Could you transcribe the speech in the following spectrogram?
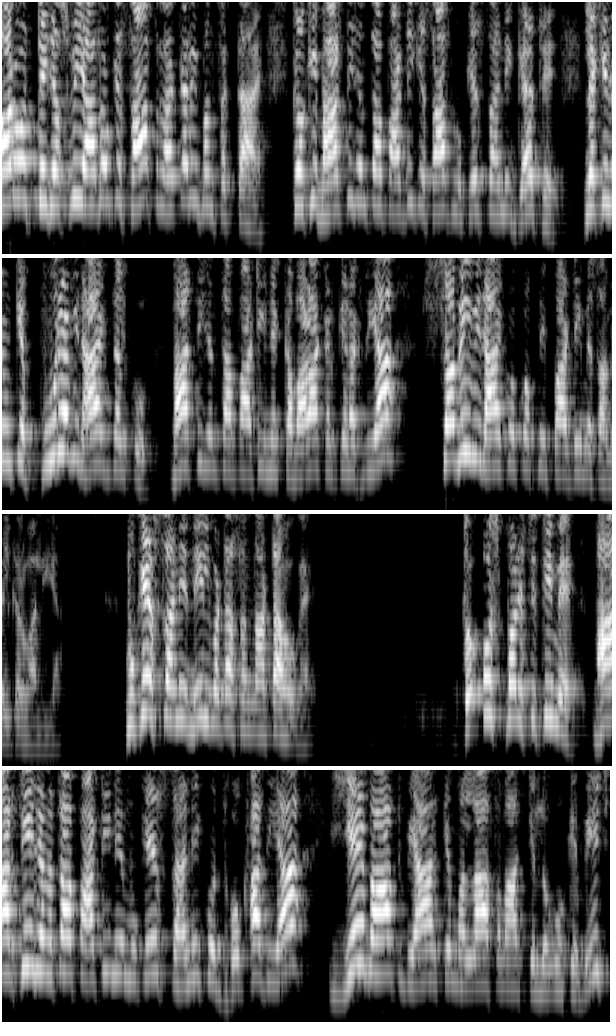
और वो तेजस्वी यादव के साथ रहकर ही बन सकता है, क्योंकि भारतीय जनता पार्टी के साथ मुकेश सहनी गए थे, लेकिन उनके पूरे विधायक दल को भारतीय जनता पार्टी ने कबाड़ा करके रख दिया, सभी विधायकों को अपनी पार्टी में शामिल करवा लिया। मुकेश सहनी, नील बटा सन्नाटा हो गए। तो उस परिस्थिति में भारतीय जनता पार्टी ने मुकेश सहनी को धोखा दिया। ये बात बिहार के मल्लाह समाज के लोगों के बीच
